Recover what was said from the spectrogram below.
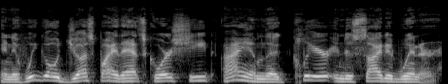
And if we go just by that score sheet, I am the clear and decided winner.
